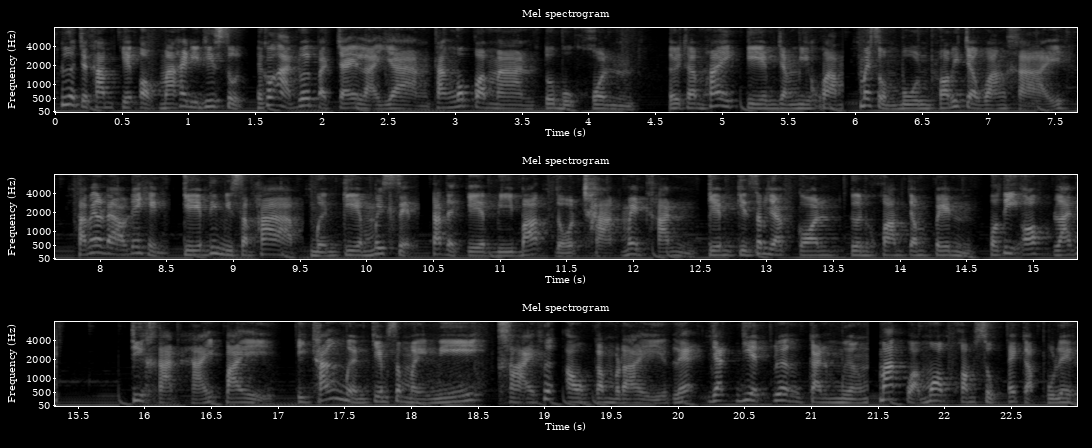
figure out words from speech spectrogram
เพื่อจะทำเกมออกมาให้ดีที่สุด แต่ก็อาจด้วยปัจจัยหลายอย่าง ทั้งงบประมาณตัวบุคคล เลยทำให้เกมยังมีความไม่สมบูรณ์พร้อมที่จะวางขายทำให้เราได้เห็นเกมที่มีสภาพ เหมือนเกมไม่เสร็จ ตั้งแต่เกมมีบั๊กโดดฉากไม่ทัน เกมกินทรัพยากรเกินความจำเป็น quality of life ที่ขาดหายไป อีกทั้งเหมือนเกมสมัยนี้ ขายเพื่อเอากำไร และยัดเยียดเรื่องการเมืองมากกว่ามอบความสุขให้กับผู้เล่น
